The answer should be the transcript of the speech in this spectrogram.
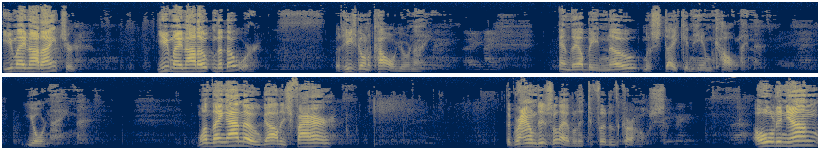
You may not answer. You may not open the door. But he's going to call your name. And there'll be no mistaking him calling your name. One thing I know God is fire. The ground is level at the foot of the cross. Old and young,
